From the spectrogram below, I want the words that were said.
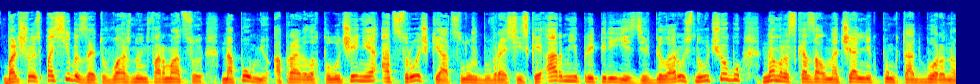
Большое спасибо за эту важную информацию. Напомню, о правилах получения отсрочки от службы в российской армии при переезде в Беларусь на учебу нам рассказал начальник пункта отбора на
